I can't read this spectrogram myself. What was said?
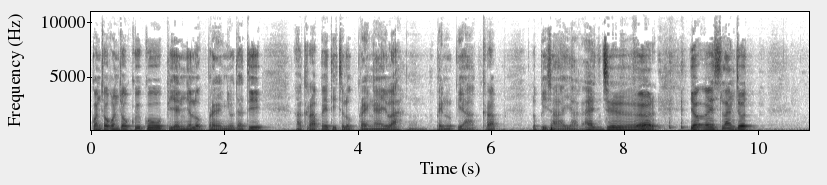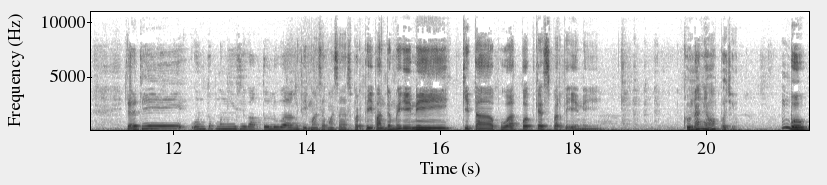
kanca-kancaku iku biyen nyeluk breng yo dadi akrabe diceluk breng ae lah. Ben lebih akrab, lebih sayang. Anjir. Yuk wis lanjut. Jadi untuk mengisi waktu luang di masa-masa seperti pandemi ini kita buat podcast seperti ini. Gunane apa, Cuk? Embo.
